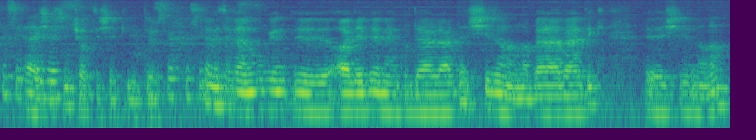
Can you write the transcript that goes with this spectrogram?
Teşekkür Her şey için çok teşekkür ediyoruz. Çok teşekkür Evet efendim bugün e, ALB Menkul Değerler'de Şirin Hanım'la beraberdik. E, Şirin Hanım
